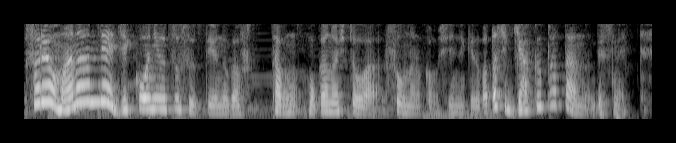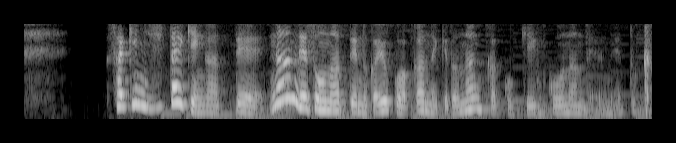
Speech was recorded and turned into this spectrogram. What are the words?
それを学んで実行に移すっていうのが多分他の人はそうなのかもしれないけど私逆パターンなんですね。先に実体験があってなんでそうなってんのかよく分かんないけどなんかこう健康なんだよねとか。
